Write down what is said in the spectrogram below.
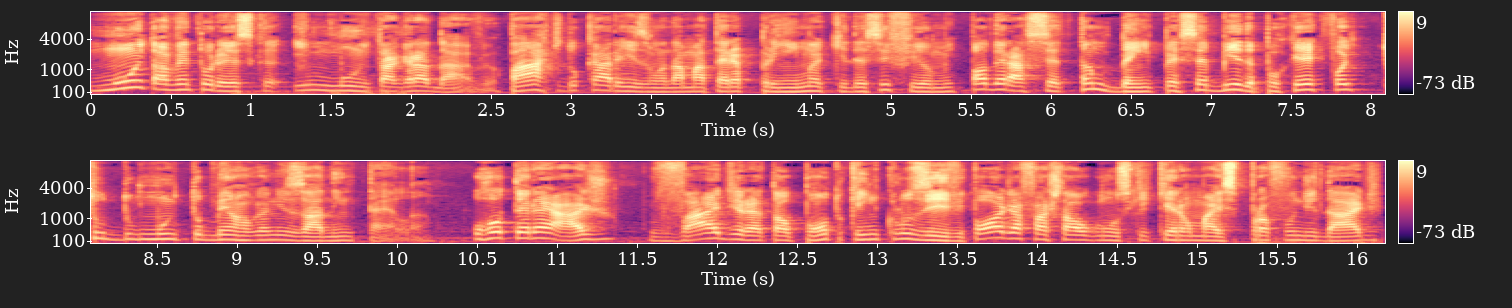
muito aventuresca e muito agradável. Parte do carisma da matéria-prima aqui desse filme poderá ser também percebida, porque foi tudo muito bem organizado em tela. O roteiro é ágil, vai direto ao ponto, que inclusive pode afastar alguns que queiram mais profundidade.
